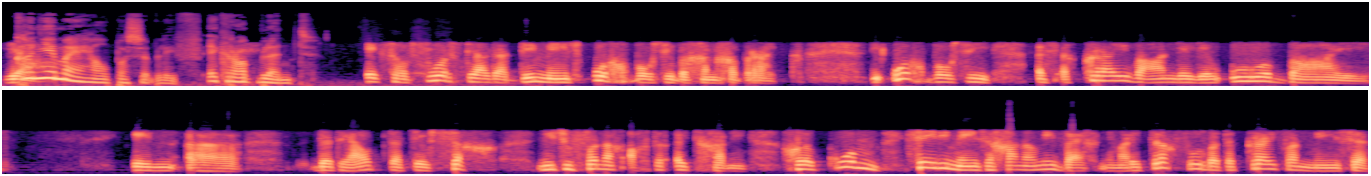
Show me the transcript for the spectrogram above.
Ja. Kan jy my help asseblief? Ek raak blind. Ek sal voorstel dat die mens oogbossie begin gebruik. Die oogbossie is 'n kry waarin jy jou oë baai en uh dit help dat jou sig nie so vinnig agteruit gaan nie. Glaukoom sê die mense gaan nou nie weg nie, maar die terugvoer wat ek kry van mense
